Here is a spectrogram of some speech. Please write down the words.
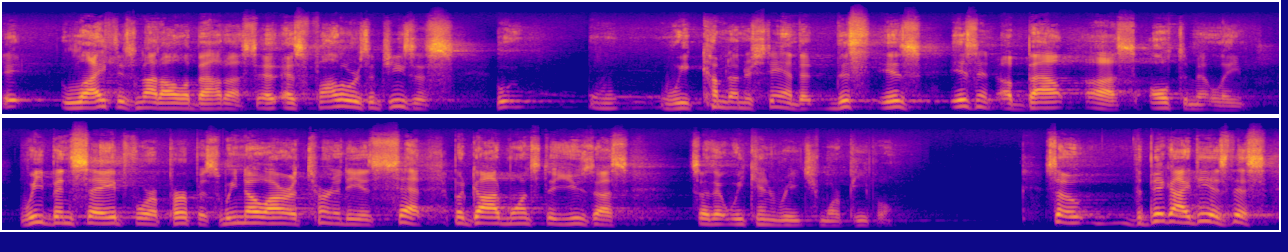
it, life is not all about us. As followers of Jesus, we come to understand that this is, isn't about us ultimately. We've been saved for a purpose. We know our eternity is set, but God wants to use us so that we can reach more people. So the big idea is this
